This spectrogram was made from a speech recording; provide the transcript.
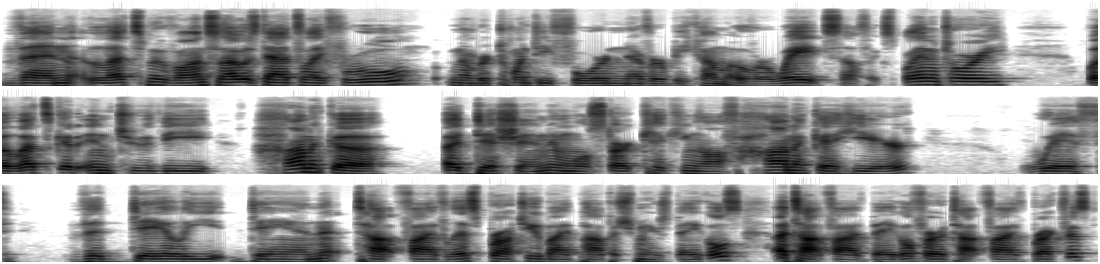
then let's move on. So that was Dad's Life Rule number 24 never become overweight, self explanatory. But let's get into the Hanukkah edition and we'll start kicking off Hanukkah here with the Daily Dan top five list brought to you by Papa Schmear's Bagels, a top five bagel for a top five breakfast.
